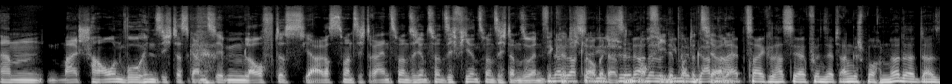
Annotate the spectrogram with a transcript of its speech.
Ähm, mal schauen, wohin sich das Ganze im Lauf des Jahres 2023 und 2024 dann so entwickelt. Ja, ich glaube, da sind noch viele Potenziale. Hype-Cycle hast du ja vorhin selbst angesprochen. Ne? Da, das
